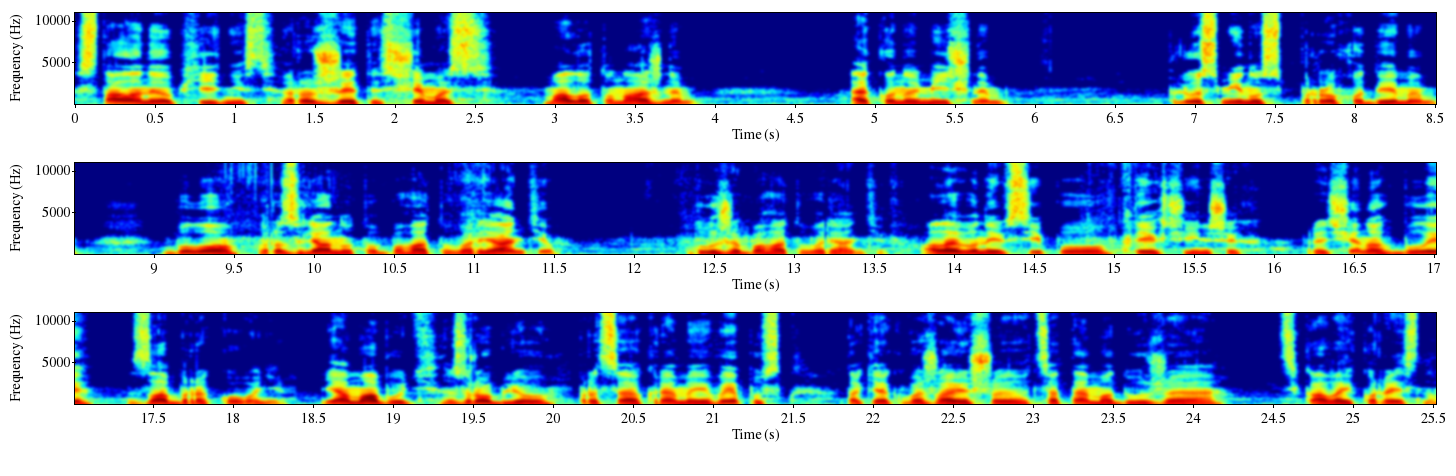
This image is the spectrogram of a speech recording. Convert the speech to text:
стала необхідність розжити з чимось малотонажним, економічним, плюс-мінус проходимим. Було розглянуто багато варіантів, дуже багато варіантів, але вони всі по тих чи інших причинах були забраковані. Я, мабуть, зроблю про це окремий випуск, так як вважаю, що ця тема дуже цікава і корисна.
